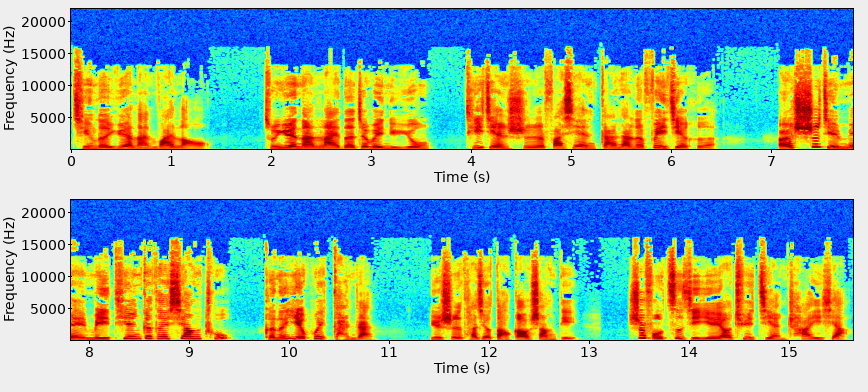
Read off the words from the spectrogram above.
请了越南外劳，从越南来的这位女佣体检时发现感染了肺结核。而师姐妹每天跟他相处，可能也会感染，于是他就祷告上帝，是否自己也要去检查一下。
